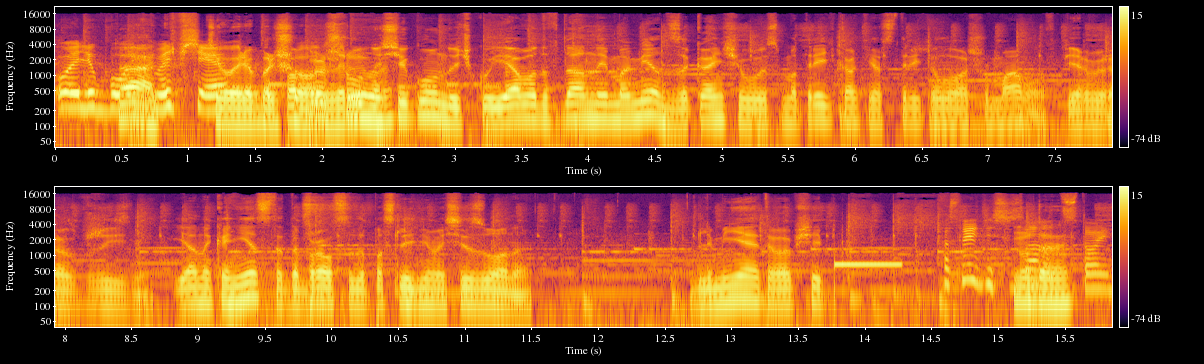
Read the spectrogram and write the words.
Ой, любовь, Так, вообще. теория большого Попрошу взрыва. на секундочку. Я вот в данный момент заканчиваю смотреть, как я встретил вашу маму в первый раз в жизни. Я наконец-то добрался до последнего сезона. Для меня это вообще. Последний сезон Ну да. отстой.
